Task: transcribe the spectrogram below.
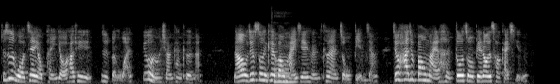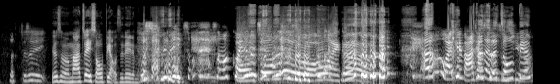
就是我之前有朋友他去日本玩，因为我很喜欢看柯南，然后我就说你可以帮我买一些可能柯南周边这样，结果他就帮我买了很多周边，那我就超开心的，就是有什么麻醉手表之类的吗？不是那种什么鬼，好就是中二哦！Oh my god！我还可以把它这样柯南的射出去周边吗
